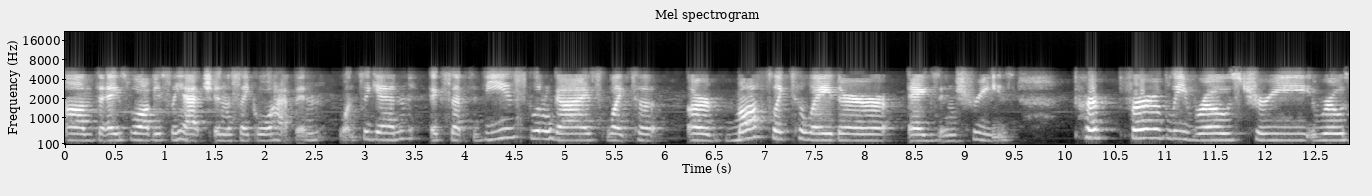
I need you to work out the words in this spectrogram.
um, the eggs will obviously hatch and the cycle will happen once again, except these little guys like to, or moths like to lay their eggs in trees preferably rose tree, rose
